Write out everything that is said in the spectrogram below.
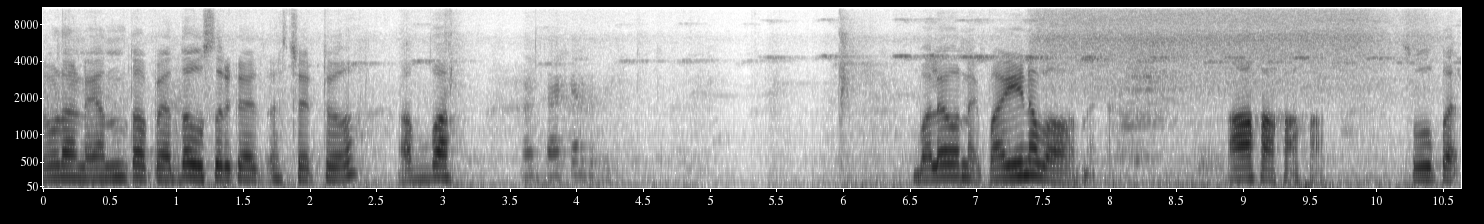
చూడండి ఎంత పెద్ద ఉసిరికాయ చెట్టు. అబ్బా. భలే ఉన్నాయి. పైన బాగున్నాయి. ఆహాహాహా. సూపర్.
